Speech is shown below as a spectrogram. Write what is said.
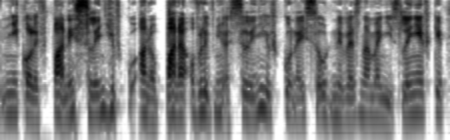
nikoli v pany slinivku, ano, pana ovlivňuje slinivku, nejsou dny ve znamení slinivky.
